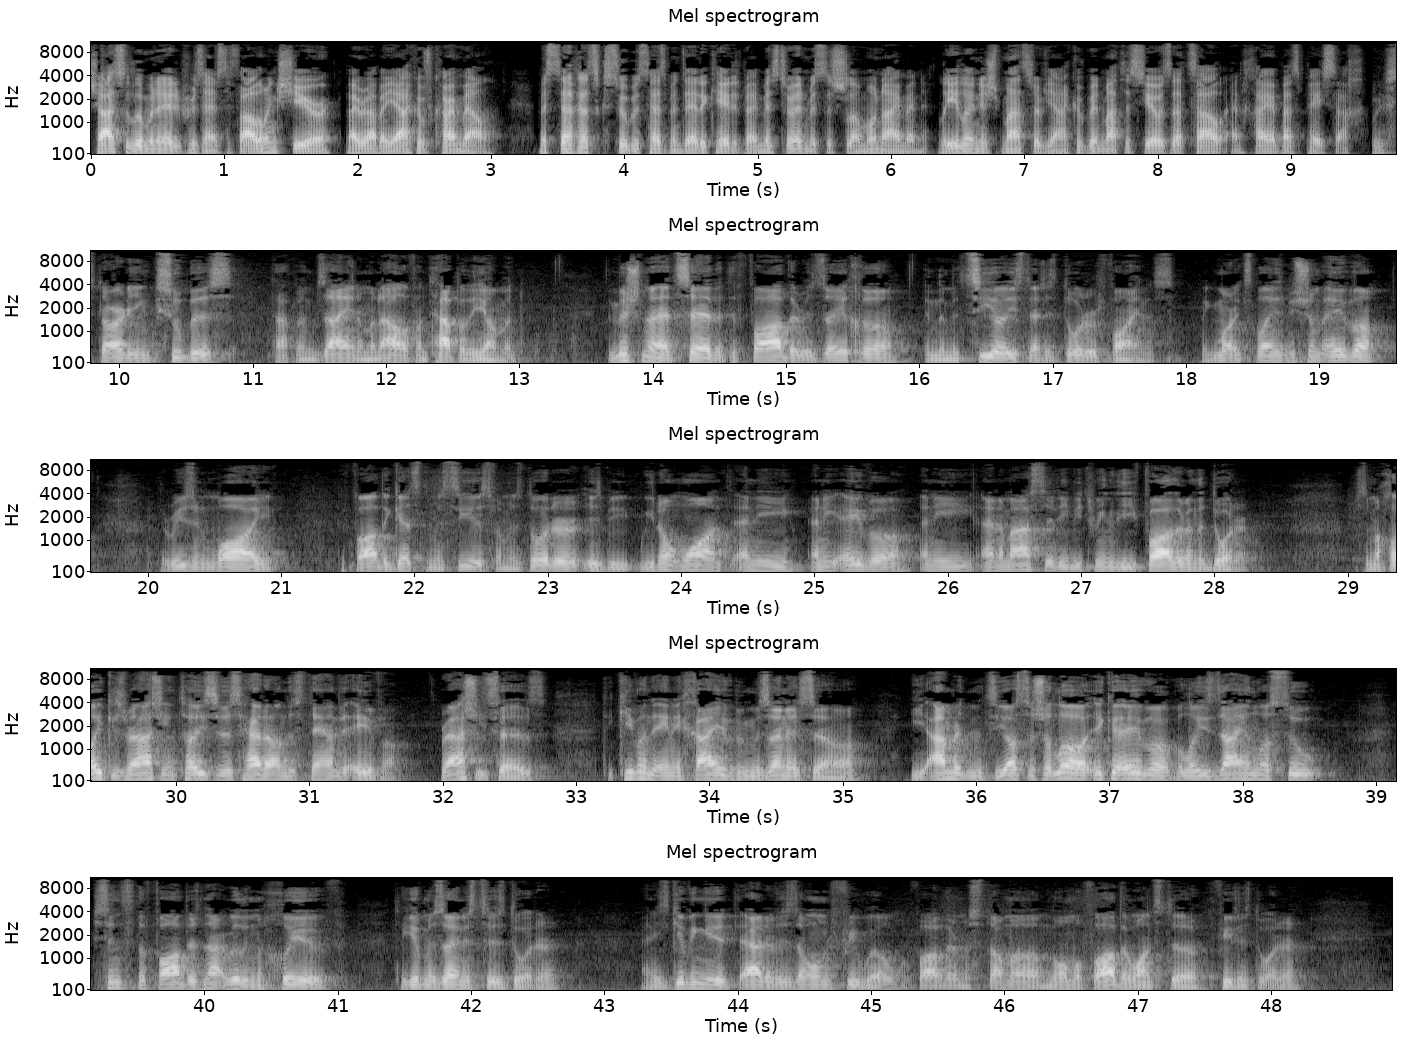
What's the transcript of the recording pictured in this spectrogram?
Shas Illuminated presents the following shiur by Rabbi Yaakov Karmel. Mesechas Ksubis has been dedicated by Mr. and Mrs. Shlomo Naiman, Leila Nishmatz of Yaakov ben Matasio Zatzal, and Chaya Bas Pesach. We're starting Ksubis, Tapim Zayin, and Manalef on top of the Yomid. The Mishnah had said that the father is Zeicha in the Mitzios that his daughter finds. The Gemara explains, Mishum Eva, the reason why the father gets the Mitzias from his daughter is we don't want any, any Eva, any animosity between the father and the daughter. So Machlaikis Rashi and Taisus how to understand the Eva. Rashi says, "Tikivan de enechayev b'mezaneseha yi'amrit mitziyasa shalah ika Eva v'lo yizayin lasu." Since the father is not really mechuyev to give mezanis to his daughter, and he's giving it out of his own free will. A father, Mustama, normal father wants to feed his daughter.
